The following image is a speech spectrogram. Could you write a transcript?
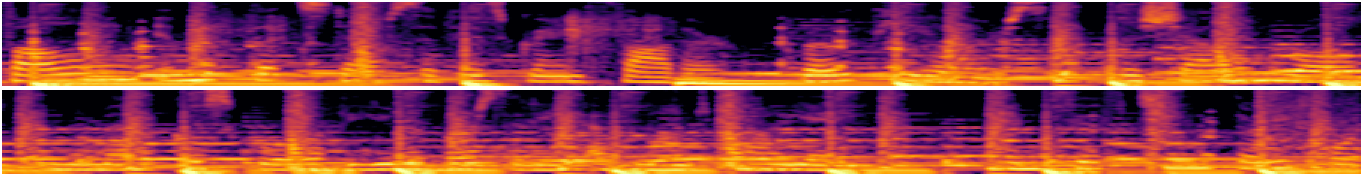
Following in the footsteps of his grandfather, both healers, Michel enrolled in the medical school of the University of Montpellier. In 1534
